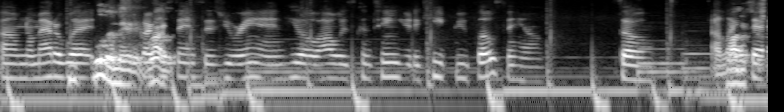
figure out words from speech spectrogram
um, no matter what circumstances right. you're in, he'll always continue to keep you close to him. So I like that.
